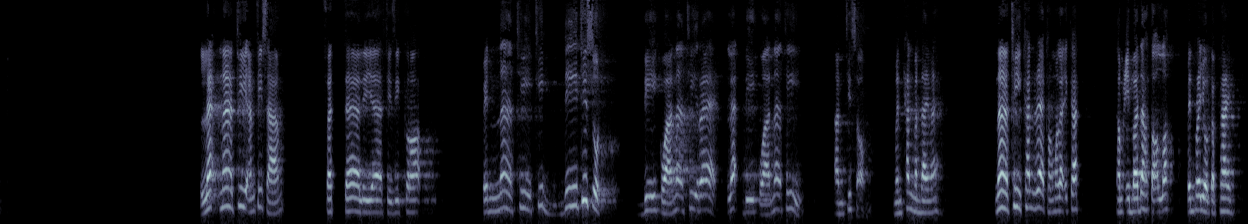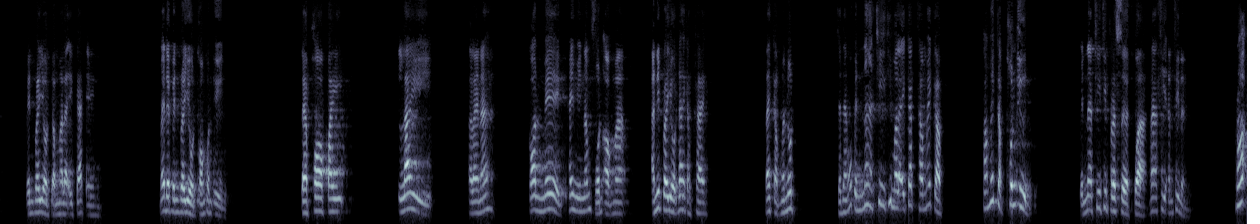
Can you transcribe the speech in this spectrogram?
และหน้าที่อันที่สามฟัตตลียาติซิกรเป็นหน้าที่ที่ดีที่สุด ดีกว่าหน้าที่แรก และดีกว่าหน้าที่อันที่สอง เหมือนขั้นบันไดไหมหน้าที่ขั้นแรกของมาลาอิกัดทำอิบาดะต่อ Allah เป็นประโยชน์กับใคร เป็นประโยชน์กับมาลาอิกัดเอง ไม่ได้เป็นประโยชน์ของคนอื่น แต่พอไปไล่อะไรนะ ก้อนเมฆให้มีน้ำฝนออกมา อันนี้ประโยชน์ได้กับใคร ได้กับมนุษย์ แสดงว่าเป็นหน้าที่ที่มาลาอิกัดทำให้กับทำให้กับคนอื่น เป็นหน้าที่ที่ประเสริฐกว่าหน้าที่อันที่หนึ่ง เพราะ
